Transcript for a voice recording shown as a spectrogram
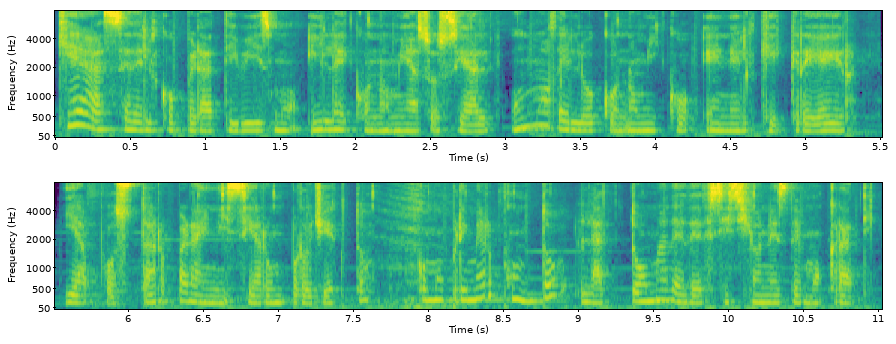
¿Qué hace del cooperativismo y la economía social un modelo económico en el que creer y apostar para iniciar un proyecto? Como primer punto, la toma de decisiones democrática.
